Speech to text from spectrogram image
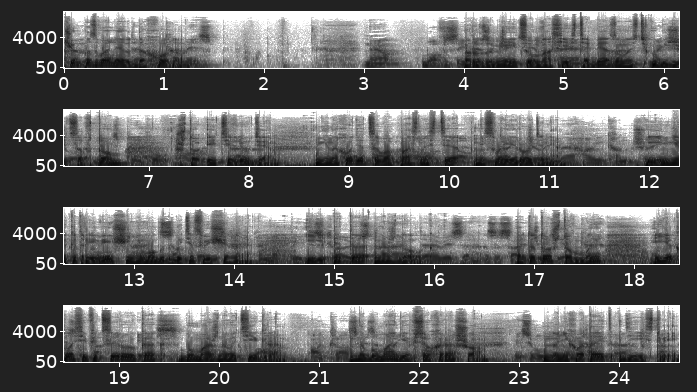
чем позволяют доходы. Разумеется, у нас есть обязанность убедиться в том, что эти люди не находятся в опасности на своей родине, и некоторые вещи не могут быть освещены. И это наш долг. Это то, что мы, я классифицирую как бумажного тигра. На бумаге все хорошо, но не хватает действий.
